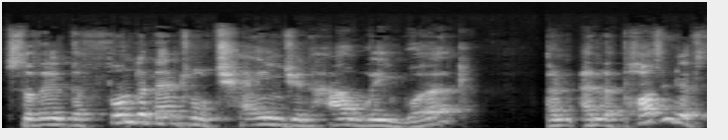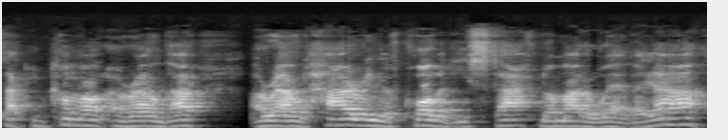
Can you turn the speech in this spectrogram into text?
So the, the fundamental change in how we work and, and the positives that can come out around that, around hiring of quality staff, no matter where they are,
